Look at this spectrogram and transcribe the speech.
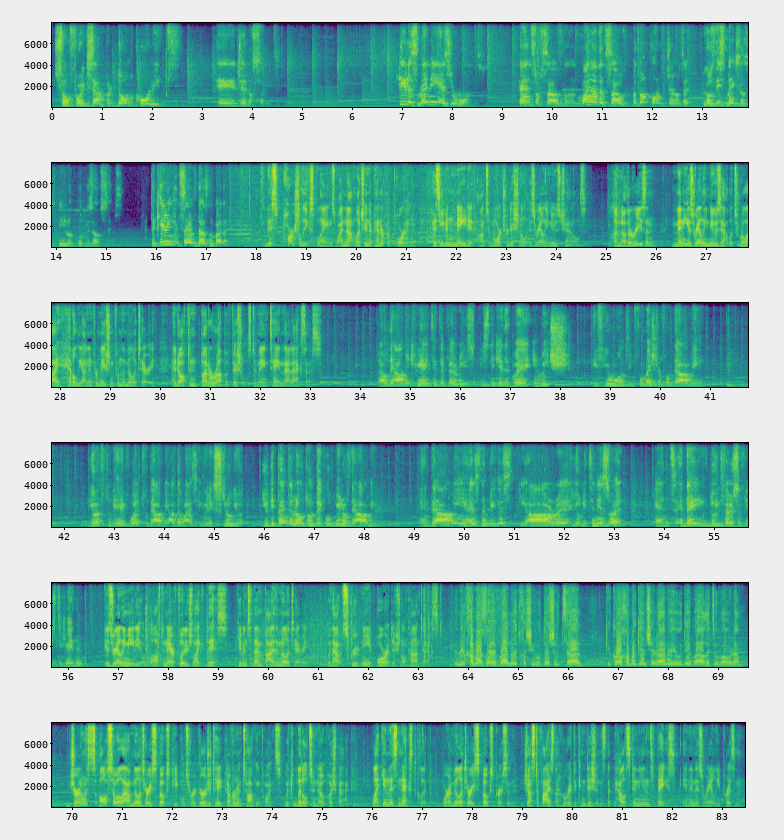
So, for example, don't call it a genocide. Kill as many as you want. Tens of thousands, 100,000, but don't call it genocide because this makes us feel not good with ourselves. The killing itself doesn't bother. This partially explains why not much independent reporting has even made it onto more traditional Israeli news channels. Another reason? Many Israeli news outlets rely heavily on information from the military and often butter up officials to maintain that access. Now, the army created a very sophisticated way in which, if you want information from the army, you have to behave well to the army, otherwise, he will exclude you. You depend a lot on the goodwill of the army. And the army has the biggest PR uh, unit in Israel And, and they do it very sophisticated. Israeli media will often air footage like this, given to them by the military, without scrutiny or additional context. במלחמה זו הבנו את חשיבותו של צה"ל ככוח המגן של העם היהודי בארץ ובעולם. Journalists also allow military spokespeople to regurgitate government talking points with little to no pushback. Like in this next clip, where a military spokesperson justifies the horrific conditions that Palestinians face in an Israeli prison.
